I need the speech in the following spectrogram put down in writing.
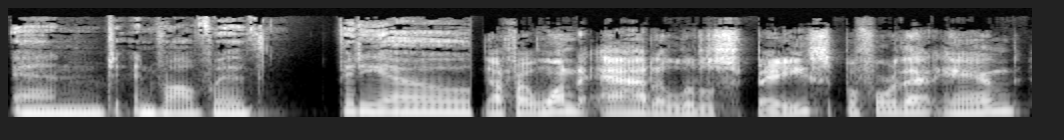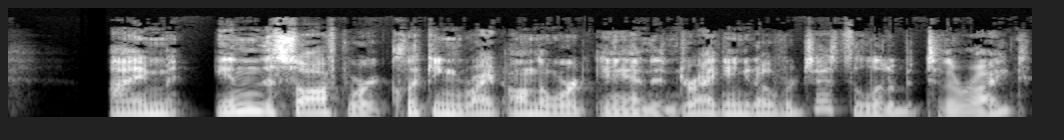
and involved with video, Now, if I wanted to add a little space before that and, I'm in the software clicking right on the word and and dragging it over just a little bit to the right.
